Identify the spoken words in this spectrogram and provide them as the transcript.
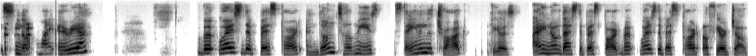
it's not my area. But what is the best part? And don't tell me is staying in the truck because I know that's the best part. But what is the best part of your job?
